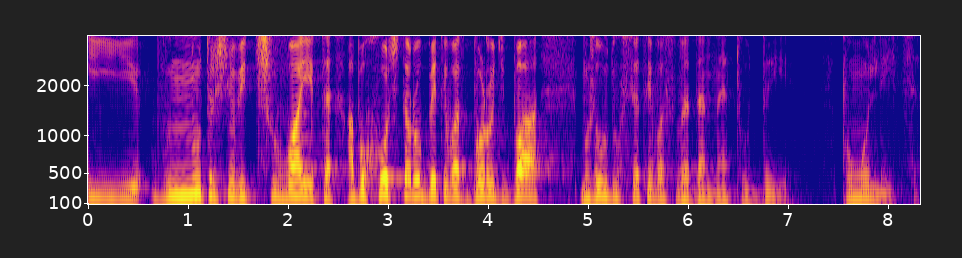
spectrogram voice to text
і внутрішньо відчуваєте або хочете робити, у вас боротьба, можливо, Дух Святий вас веде не туди. помоліться,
